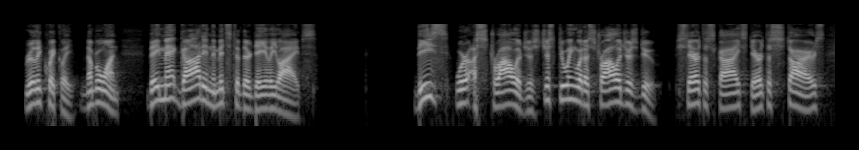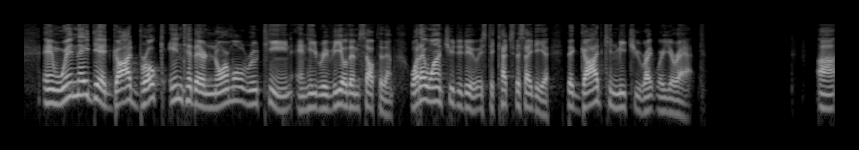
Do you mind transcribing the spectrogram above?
really quickly. Number one, they met God in the midst of their daily lives. These were astrologers, just doing what astrologers do stare at the sky, stare at the stars. And when they did, God broke into their normal routine and He revealed Himself to them. What I want you to do is to catch this idea that God can meet you right where you're at. Uh,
